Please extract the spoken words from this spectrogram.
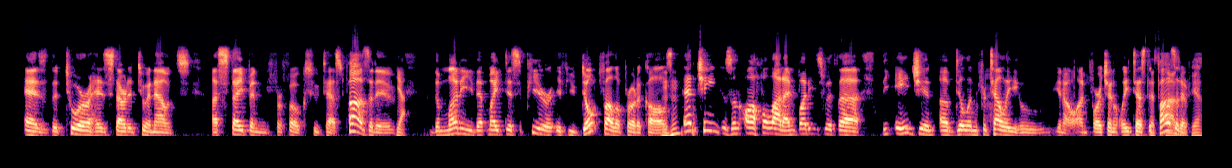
as the tour has started to announce a stipend for folks who test positive. Yeah. The money that might disappear if you don't follow protocols, Mhm. that changes an awful lot. I'm buddies with uh, the agent of Dylan Frittelli, who, you know, unfortunately tested That's positive Yeah.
